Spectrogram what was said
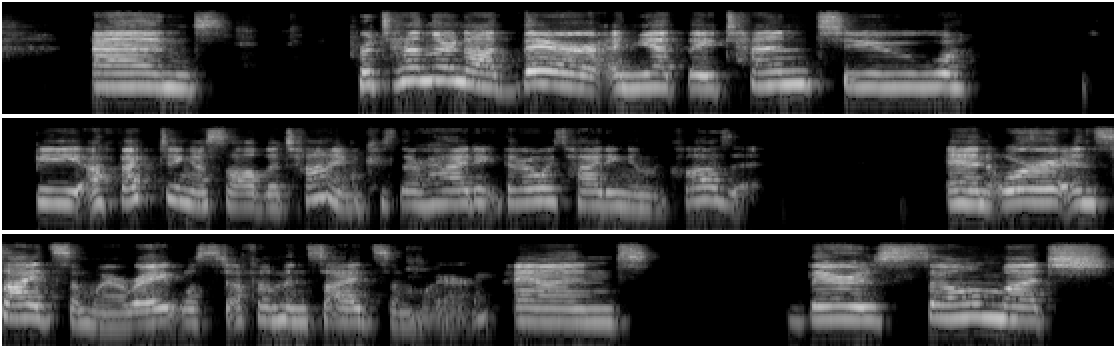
and pretend they're not there, and yet they tend to be affecting us all the time because they're hiding, they're always hiding in the closet and or inside somewhere, right? We'll stuff them inside somewhere. And there's so much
